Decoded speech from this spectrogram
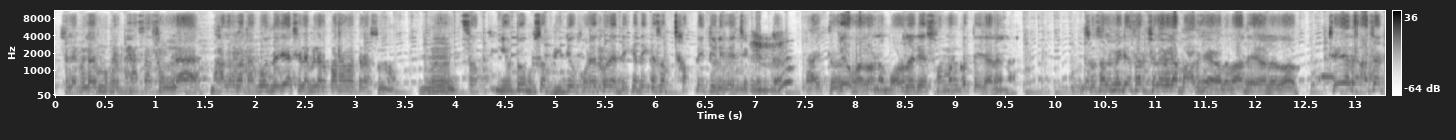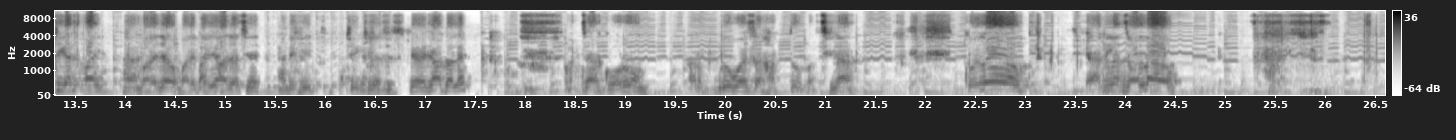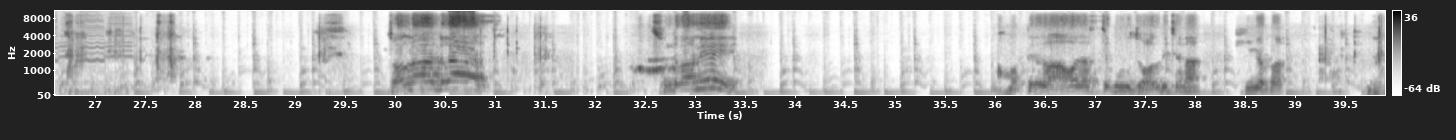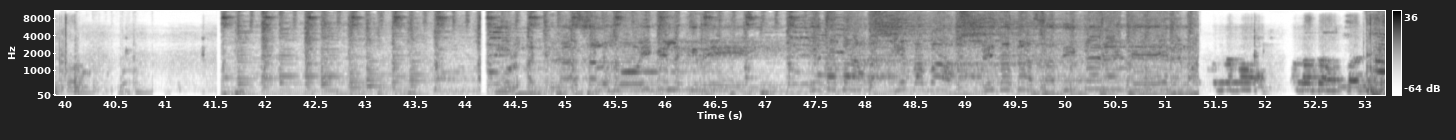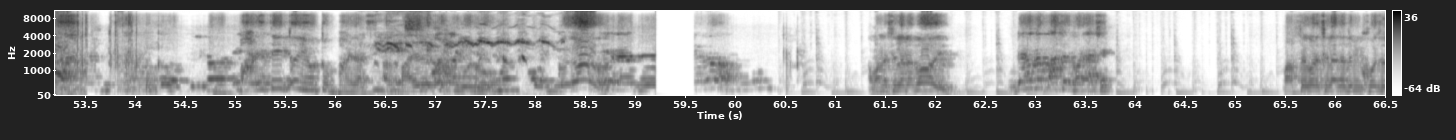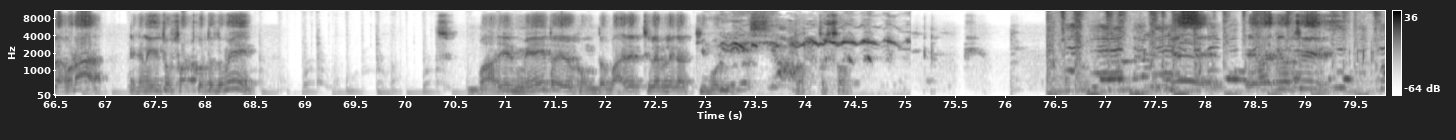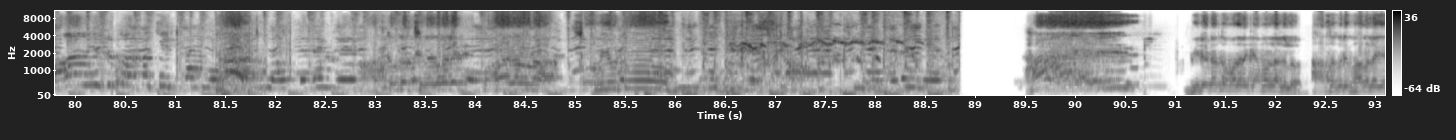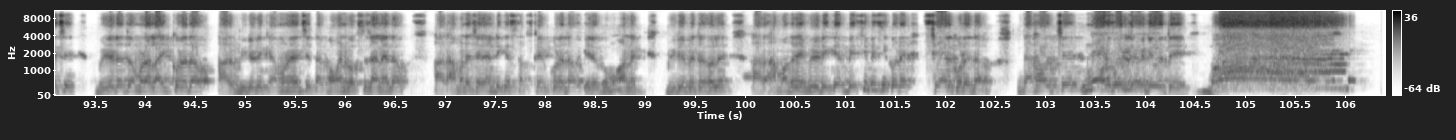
ছেলেপেলের মুখের ভাষা শুনলা ভালো কথা বলতে যা ছেলেপেলের কথাবার্তা শোনো। হুম। সব ইউটিউব সব ভিডিও করে করে দেখে দেখে সব ছাপড়ি তৈরি হয়েছে। তাই তো। কেউ ভালো না। বড়দেরকে সম্মান করতেই জানে না। সোশ্যাল মিডিয়া সব ছেলেপেলা বাদ হয়ে গেল বাদ হয়ে গেল গো। ঠিক আছে আচ্ছা ঠিক আছে ভাই হ্যাঁ। বাড়ি যাও বাড়িতে। কাজ আছে দেখি। ঠিক ঠিক আছে। ঠিক আছে যাও তাহলে। যা গরম। আর বুড়ো বয়সে হাঁটতেও পারছি না। কই গো? এক গ্লাস জল দাও। জল দাও গ্লাস। শুনতে পাওনি? ঘর থেকে আওয়াজ আসছে কিন্তু জল দিচ্ছে না। কি ব্যাপার? দেখো। মোর সাল হই গেল রে? হে দাদা হে বাবা দাদা দে রে বাড়িতেই তো ইউটিউব ভাইরাস। আর তো কি বলব? আমার ছেলেটা কই? দেখো পাশের ঘরে আছে। পাশে করে ছেলে আছে তুমি খোঁজ রাখো না? এখানে ইউটিউব শর্ট করতে তুমি? বাড়ির মেয়েই তো এরকম তো বাইরের ছেলে পেলে কি বলব? যত সব। আজকালকার ছেলেগুলো পারা গেল না। সব ইউটিউব ভিডিওটা তোমাদের কেমন লাগল? আশা করি ভালো লেগেছে। ভিডিওটা তোমরা লাইক করে দাও আর ভিডিওটি কেমন হয়েছে তা কমেন্ট বক্সে জানিয়ে দাও। আর আমাদের চ্যানেলটিকে সাবস্ক্রাইব করে দাও এরকম অনেক ভিডিও পেতে হলে। আর আমাদের এই ভিডিওটিকে বেশি বেশি করে শেয়ার করে দাও। দেখা হচ্ছে পরবর্তী ভিডিওতে বাই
